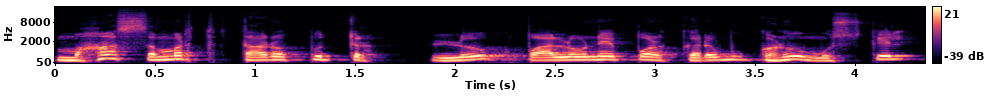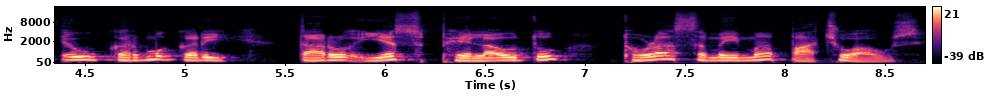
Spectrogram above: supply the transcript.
મહાસમર્થ તારો પુત્ર. લોકપાલોને પણ કરવું ઘણું મુશ્કેલ એવું કર્મ કરી તારો યશ ફેલાવતો થોડા સમયમાં પાછો આવશે.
